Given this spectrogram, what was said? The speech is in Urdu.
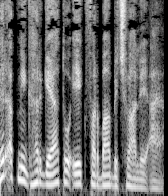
پھر اپنی گھر گیا تو ایک فربا بچھوا لے آیا۔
